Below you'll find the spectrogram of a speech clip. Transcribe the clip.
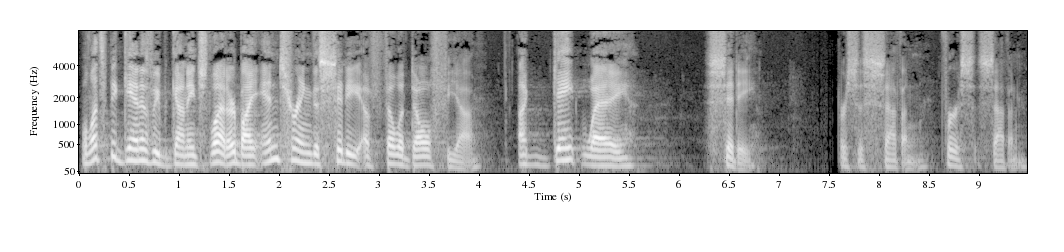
Well, let's begin as we've begun each letter by entering the city of Philadelphia, a gateway city. Verses 7. Verse 7.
